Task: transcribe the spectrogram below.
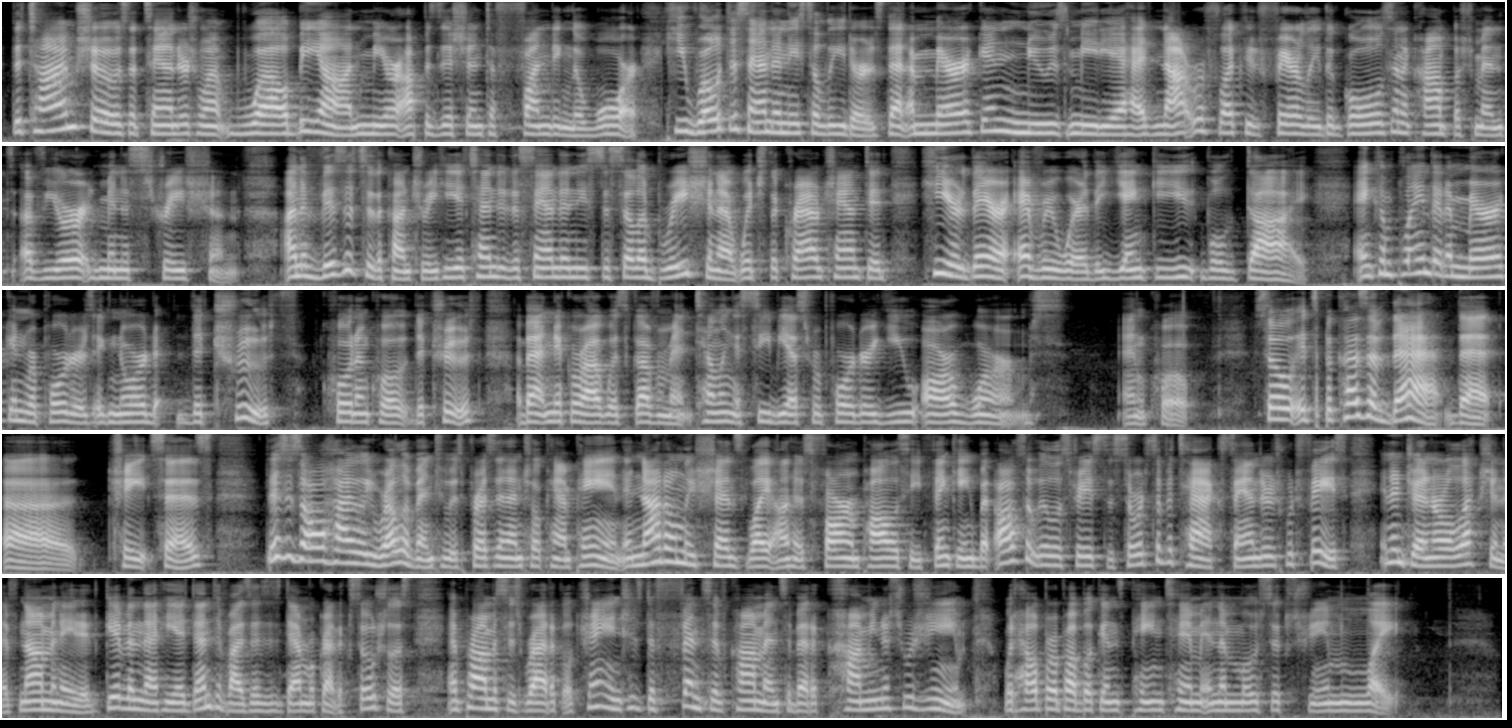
The Times shows that Sanders went well beyond mere opposition to funding the war. He wrote to Sandinista leaders that American news media had not reflected fairly the goals and accomplishments of your administration. On a visit to the country, he attended a Sandinista celebration at which the crowd chanted, Here, there, everywhere, the Yankee will die, and complained that American reporters ignored the truth quote unquote, the truth about Nicaragua's government, telling a CBS reporter, you are worms, end quote. So it's because of that that uh, Chait says this is all highly relevant to his presidential campaign and not only sheds light on his foreign policy thinking, but also illustrates the sorts of attacks Sanders would face in a general election if nominated. Given that he identifies as a democratic socialist and promises radical change, his defensive comments about a communist regime would help Republicans paint him in the most extreme light.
